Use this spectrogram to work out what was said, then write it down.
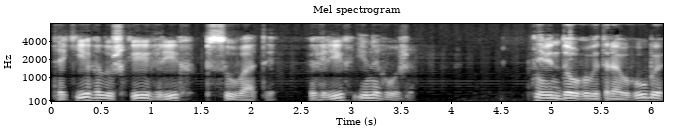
такі галушки гріх псувати, гріх і негоже. Він довго витирав губи,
